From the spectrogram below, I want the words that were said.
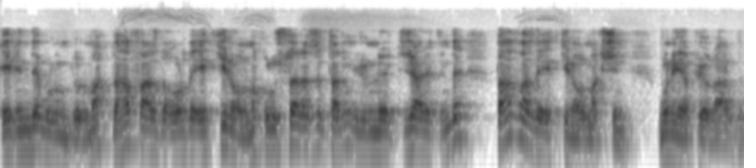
elinde bulundurmak, daha fazla orada etkin olmak, uluslararası tarım ürünleri ticaretinde daha fazla etkin olmak için bunu yapıyorlardı.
